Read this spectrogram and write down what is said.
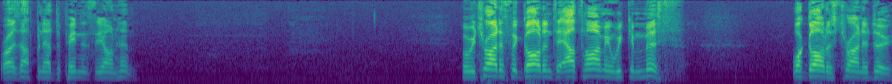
Rise up in our dependency on Him. When we try to fit God into our timing, we can miss what God is trying to do.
